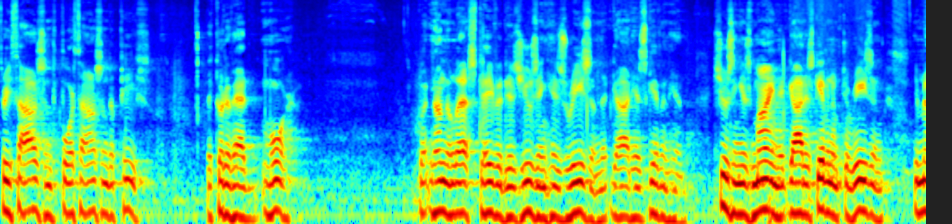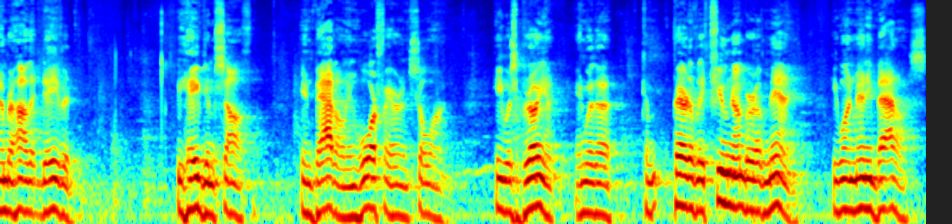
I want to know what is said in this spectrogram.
3,000, 4,000 apiece. They could have had more. But nonetheless, David is using his reason that God has given him. He's using his mind that God has given him to reason. You remember how that David behaved himself in battle, in warfare, and so on. He was brilliant, and with a comparatively few number of men, he won many battles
